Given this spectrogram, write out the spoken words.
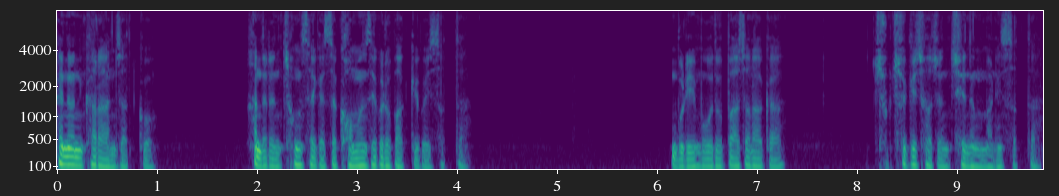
해는 가라앉았고 하늘은 청색에서 검은색으로 바뀌고 있었다. 물이 모두 빠져나가 축축이 젖은 진흙만 있었다.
